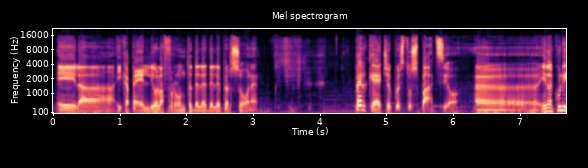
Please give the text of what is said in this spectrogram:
e la, i capelli o la fronte delle, delle persone. Perché c'è questo spazio? Uh, alcuni,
